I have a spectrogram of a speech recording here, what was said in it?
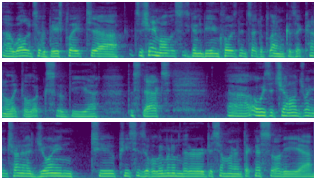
uh, welded to the base plate. Uh, it's a shame all this is going to be enclosed inside the plenum because I kind of like the looks of the, uh, the stacks. Uh, always a challenge when you're trying to join two pieces of aluminum that are dissimilar in thickness. So the, uh,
